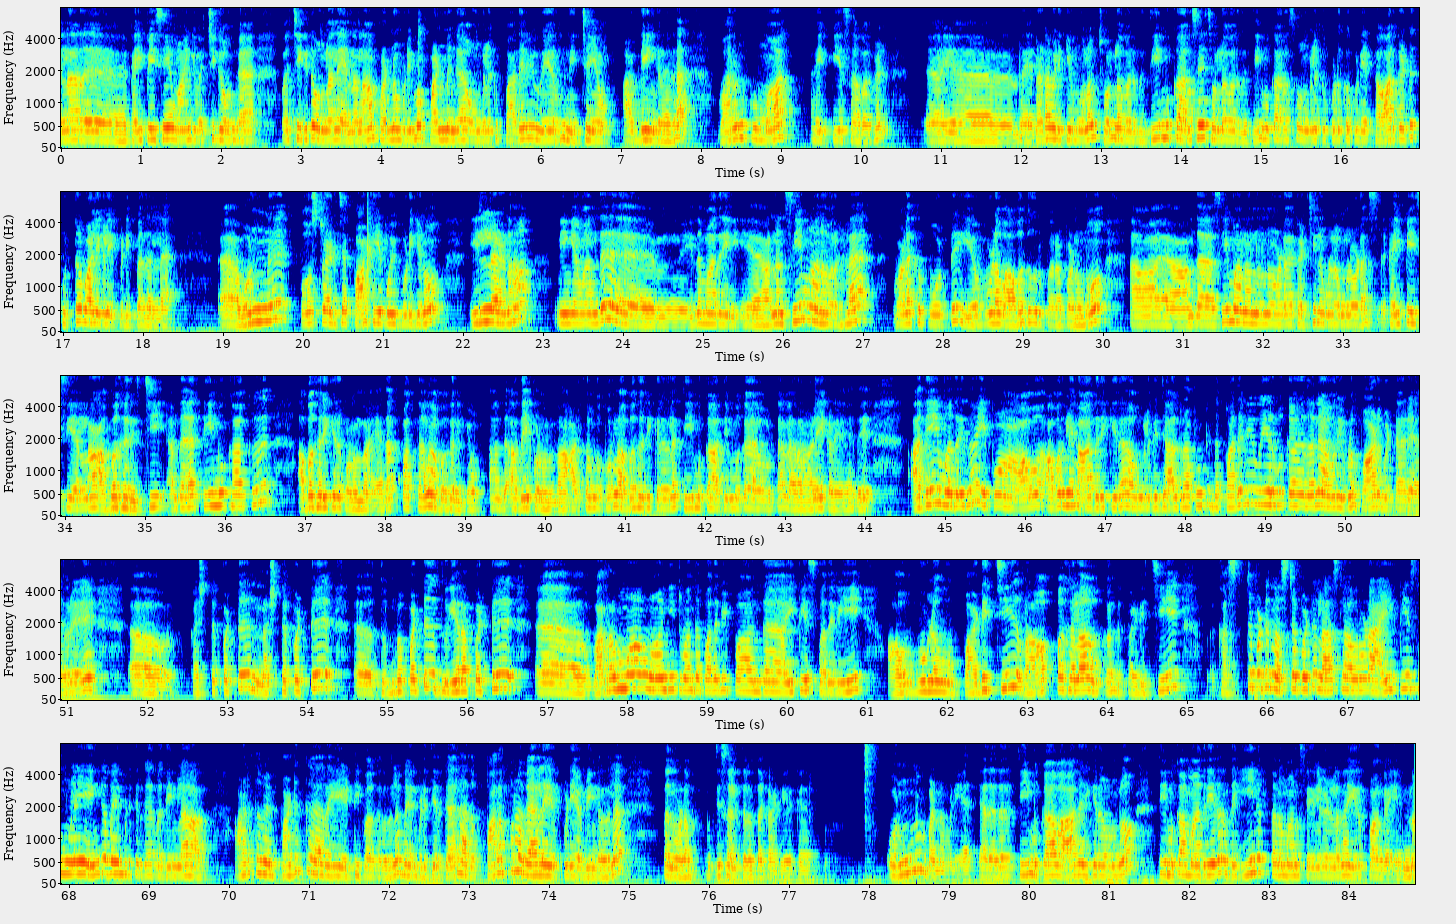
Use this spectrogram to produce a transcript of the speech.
எல்லோரும் எல்லாரும் கைபேசியும் வாங்கி வச்சுக்கோங்க. வச்சுக்கிட்டு உங்களால் என்னெல்லாம் பண்ண முடியுமோ பண்ணுங்க. உங்களுக்கு பதவி உயர்வு நிச்சயம் அப்படிங்கிறத வருண்குமார் ஐபிஎஸ் அவர்கள் நடவடிக்கை மூலம் சொல்ல வருது. திமுக அரசே சொல்ல வருது. திமுக அரசு உங்களுக்கு கொடுக்கக்கூடிய டார்கெட்டு குற்றவாளிகளை பிடிப்பதல்ல. ஒன்று போஸ்டர் அடித்த பாட்டியை போய் பிடிக்கணும். இல்லைன்னா நீங்கள் வந்து இந்த மாதிரி அண்ணன் சீமானவர்களை வழக்கு போட்டு எவ்வளவு அவதூறு பரப்பணுமோ அந்த சீமானண்ணனோட கட்சியில் உள்ளவங்களோட கைபேசியெல்லாம் அபகரித்து அந்த திமுகவுக்கு அபகரிக்கிற குணம் தான். எதை பார்த்தாலும் அபகரிக்கும். அந்த அதே குணம் தான். அடுத்தவங்க பொருளை அபகரிக்கிறதுல திமுக அதிமுக விட்டால் வேற ஆளே கிடையாது. அதே மாதிரி தான் இப்போ அவ அவர்களை ஆதரிக்கிற அவங்களுக்கு ஜால்ரா போட்டு இந்த பதவி உயர்வுக்காக தானே அவர் இவ்வளோ பாடுபட்டார். அவர் கஷ்டப்பட்டு நஷ்டப்பட்டு துன்பப்பட்டு துயரப்பட்டு வரமாக வாங்கிட்டு வந்த பதவிப்பா அந்த ஐபிஎஸ் பதவி அவ்வளவு படித்து ராப்பகலாக உட்காந்து படித்து கஷ்டப்பட்டு நஷ்டப்பட்டு லாஸ்ட்டில் அவரோட ஐபிஎஸ் மூலையை எங்கே பயன்படுத்தியிருக்காரு பார்த்தீங்களா அடுத்தவன் படுக்க அறையை எட்டி பார்க்குறதுல பயன்படுத்தியிருக்காரு. அதை பரப்புகிற வேலை எப்படி அப்படிங்கிறதுல தன்னோட புத்திசாலித்தனத்தை காட்டியிருக்காரு. ஒன்றும் பண்ண முடியாது. அதாவது திமுகவை ஆதரிக்கிறவங்களும் திமுக மாதிரியே தான் அந்த ஈனத்தனமான செயல்களில் தான் இருப்பாங்க. என்ன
